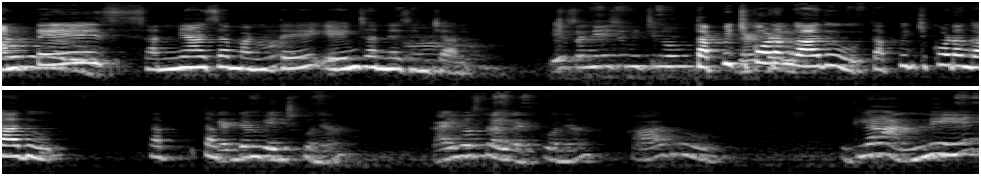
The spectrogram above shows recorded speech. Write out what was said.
అంటే సన్యాసం అంటే ఏం సన్యాసించాలి? ఏ సన్యాసం ఇచ్చినావు? తప్పించుకోవడం కాదు. తప్పించుకోవడం కాదు. తప్ తప్ గడ్డం పెంచుకున్నా? కాయ వస్త్రాలు కట్టుకోనా కాదు. ఇట్లా అన్నీ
